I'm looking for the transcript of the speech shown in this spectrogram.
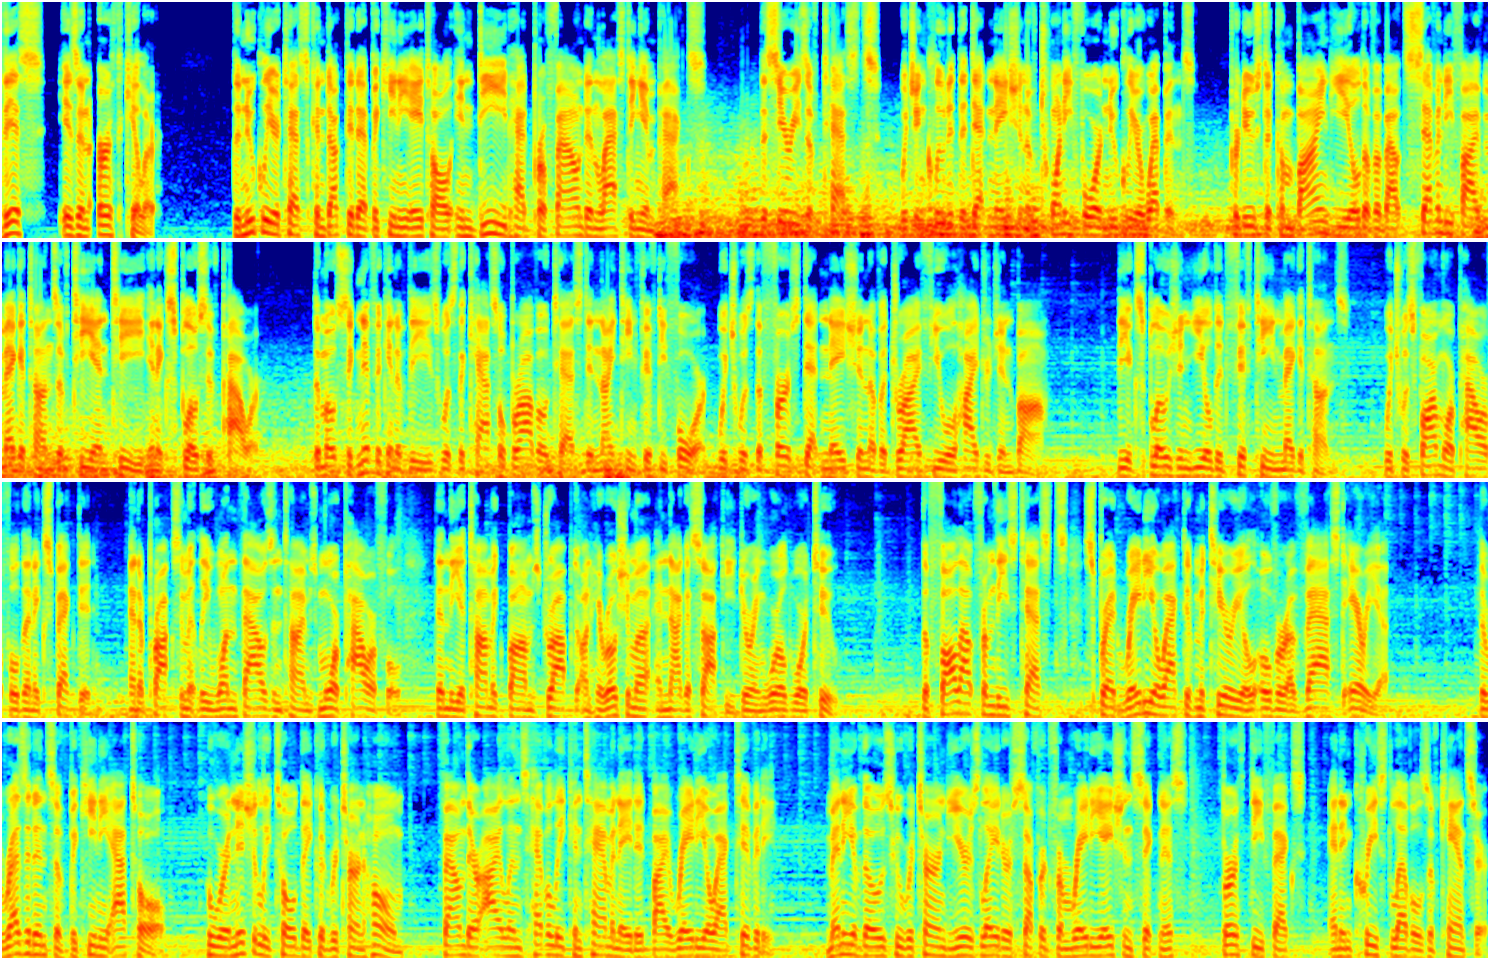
This is an Earth killer. The nuclear tests conducted at Bikini Atoll indeed had profound and lasting impacts. The series of tests, which included the detonation of 24 nuclear weapons, produced a combined yield of about 75 megatons of TNT in explosive power. The most significant of these was the Castle Bravo test in 1954, which was the first detonation of a dry-fuel hydrogen bomb. The explosion yielded 15 megatons, which was far more powerful than expected and approximately 1,000 times more powerful than the atomic bombs dropped on Hiroshima and Nagasaki during World War II. The fallout from these tests spread radioactive material over a vast area. The residents of Bikini Atoll, who were initially told they could return home, found their islands heavily contaminated by radioactivity. Many of those who returned years later suffered from radiation sickness, birth defects, and increased levels of cancer.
